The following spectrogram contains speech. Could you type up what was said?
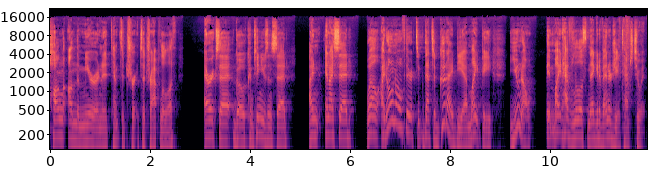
hung on the mirror in an attempt to, tra- to trap Lilith. Eric said, go continues and said, I, and I said, Well, I don't know if there- that's a good idea. It might be. You know, it might have Lilith's negative energy attached to it.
